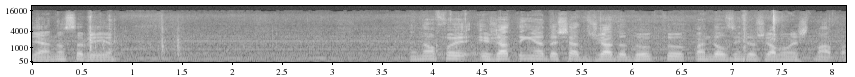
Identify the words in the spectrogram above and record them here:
Já, não sabia. Não foi. Eu já tinha deixado de jogar de adulto quando eles ainda jogavam este mapa.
